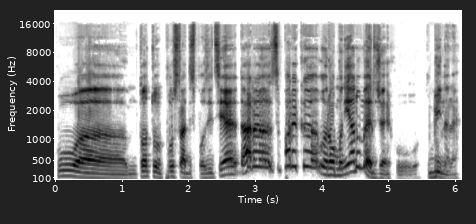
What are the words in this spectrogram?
cu uh, totul pus la dispoziție, dar se pare că în România nu merge cu, cu binele.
